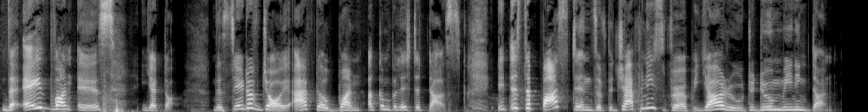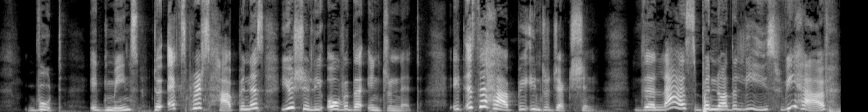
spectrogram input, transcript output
The eighth one is yatta, the state of joy after one accomplished a task. It is the past tense of the Japanese verb yaru to do meaning done. Woot. It means to express happiness, usually over the internet. It is a happy interjection. The last but not the least, we have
